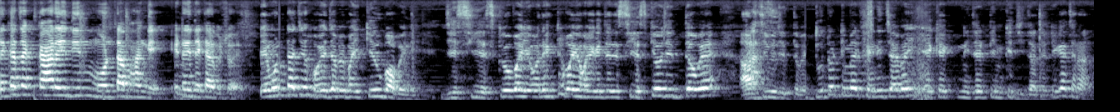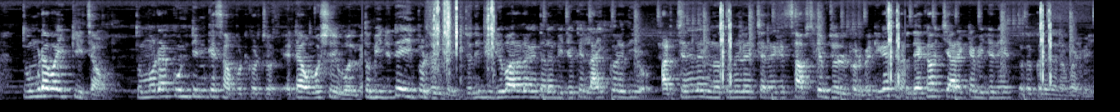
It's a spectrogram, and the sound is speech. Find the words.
দেখা যাক কার এই দিন মনটা ভাঙে এটাই দেখার বিষয়। এমনটা যে হয়ে যাবে ভাই কেউ ভাবেনি। যে সিএসকেও ভাই অনেকটা ভাই হয়ে গেছে যে সিএসকেও জিততে হবে আর সিও জিততে হবে। দুটো টিমের ফেনি চাই ভাই এক এক নিজের টিমকে জিতাতে। ঠিক আছে না? তোমরা ভাই কি চাও? তোমরা কোন টিমকে সাপোর্ট করছ? এটা অবশ্যই বলবে। তো ভিডিওটা এই পর্যন্তই। যদি ভিডিও ভালো লাগে তাহলে ভিডিওকে লাইক করে দিও। আর চ্যানেলে নতুন হলে চ্যানেলকে সাবস্ক্রাইব জরুর করবে। ঠিক আছে তো দেখা হচ্ছে আরেকটা ভিডিও নিয়ে। ততক্ষণে জানাব ভাই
